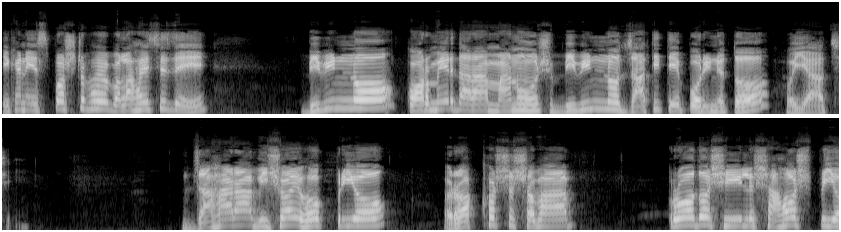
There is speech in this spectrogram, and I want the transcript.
এখানে স্পষ্টভাবে বলা হয়েছে যে, বিভিন্ন কর্মের দ্বারা মানুষ বিভিন্ন জাতিতে পরিণত হইয়াছে। যাহারা বিষয় হোক প্রিয়, রক্ষস স্বভাব, ক্রোধশীল, সাহসপ্রিয়,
